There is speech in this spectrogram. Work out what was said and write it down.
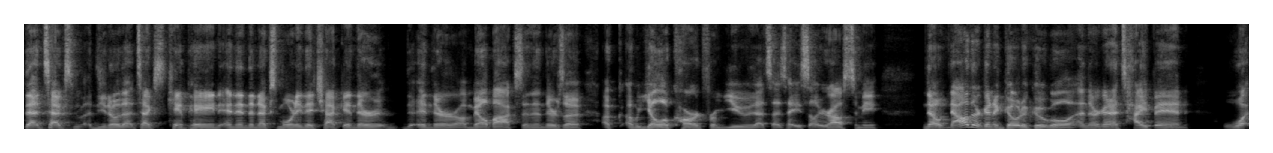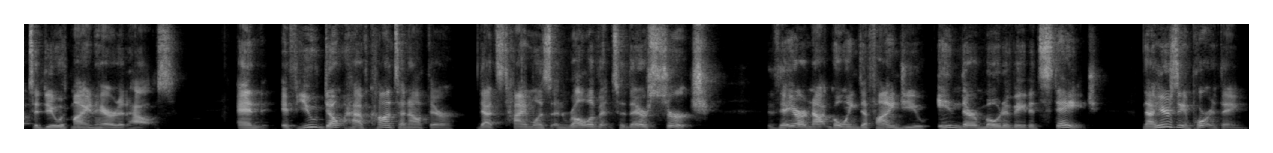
that text, you know, that text campaign, and then the next morning they check in their in their uh, mailbox, and then there's a, a, a yellow card from you that says, "Hey, sell your house to me." No, now they're going to go to Google and they're going to type in what to do with my inherited house. And if you don't have content out there that's timeless and relevant to their search, they are not going to find you in their motivated stage. Now, here's the important thing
